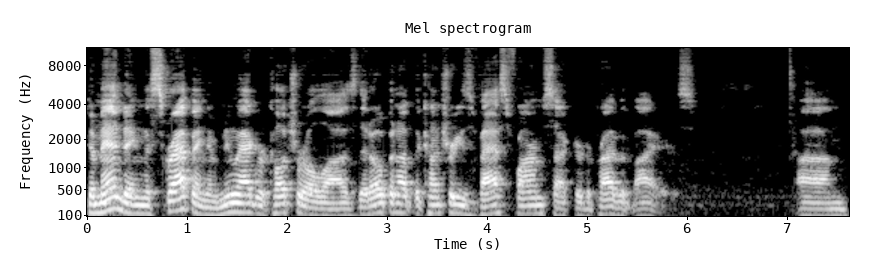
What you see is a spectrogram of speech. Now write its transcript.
demanding the scrapping of new agricultural laws that open up the country's vast farm sector to private buyers. Um,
